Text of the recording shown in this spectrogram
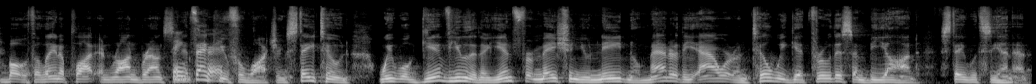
both, Elaina Plott and Ron Brownstein. Thanks, and thank Chris. you for watching. Stay tuned. We will give you the information you need no matter the hour until we get through this and beyond. Stay with CNN.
